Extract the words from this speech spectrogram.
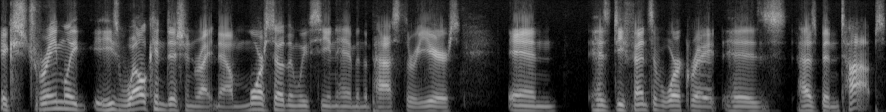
extremely he's well conditioned right now, more so than we've seen him in the past three years, and his defensive work rate has has been tops.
